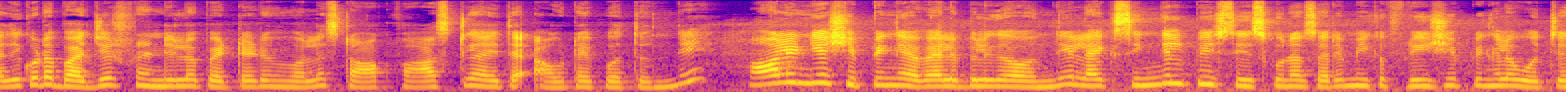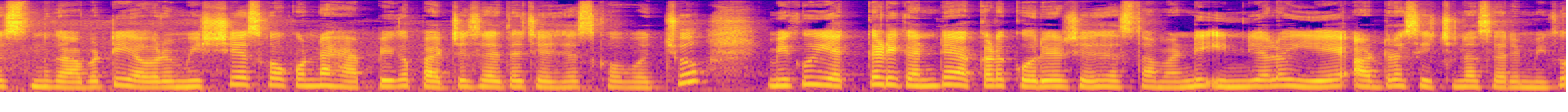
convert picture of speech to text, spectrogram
అది కూడా బడ్జెట్ ఫ్రెండ్లీలో పెట్టడం వల్ల స్టాక్ ఫాస్ట్గా అయితే అవుట్ అయిపోతుంది. ఆల్ ఇండియా షిప్పింగ్ అవైలబుల్గా ఉంది. లైక్ సింగిల్ పీస్ తీసుకున్నా సరే మీకు ఫ్రీ షిప్పింగ్లో వచ్చేస్తుంది కాబట్టి ఎవరు మిస్ చేసుకోకుండా హ్యాపీగా పర్చేస్ అయితే చేసేసుకోవచ్చు. మీకు ఎక్కడికంటే అక్కడ కొరియర్ చేసేస్తామండి. ఇండియాలో ఏ అడ్రస్ ఇచ్చినా సరే మీకు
